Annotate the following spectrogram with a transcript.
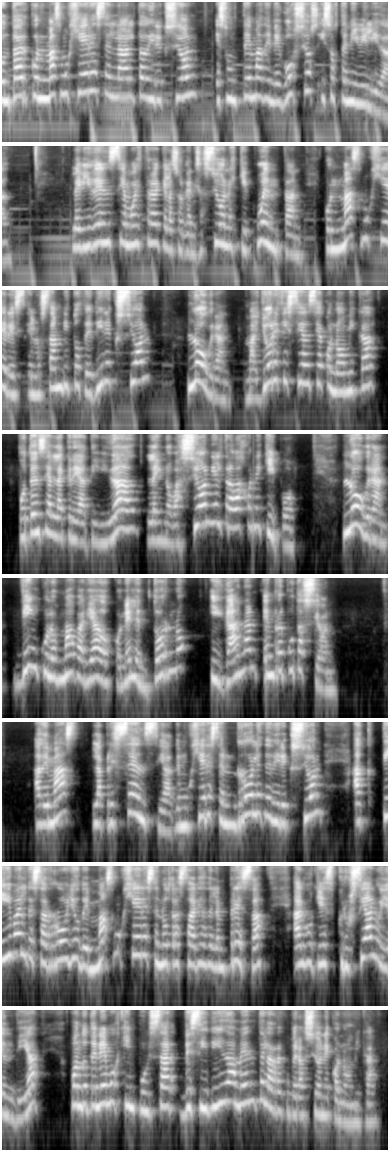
Contar con más mujeres en la alta dirección es un tema de negocios y sostenibilidad. La evidencia muestra que las organizaciones que cuentan con más mujeres en los ámbitos de dirección logran mayor eficiencia económica, potencian la creatividad, la innovación y el trabajo en equipo, logran vínculos más variados con el entorno y ganan en reputación. Además, la presencia de mujeres en roles de dirección activa el desarrollo de más mujeres en otras áreas de la empresa, algo que es crucial hoy en día cuando tenemos que impulsar decididamente la recuperación económica.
